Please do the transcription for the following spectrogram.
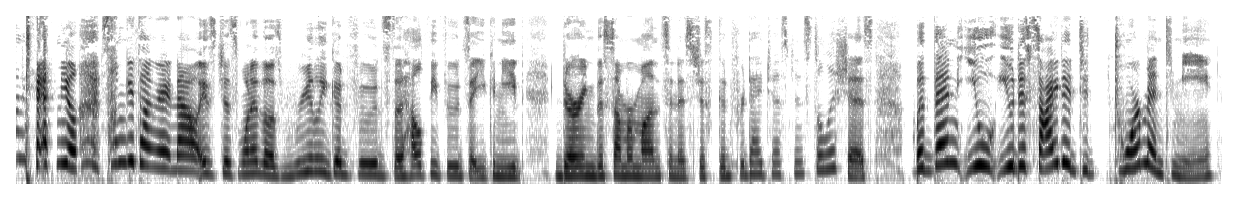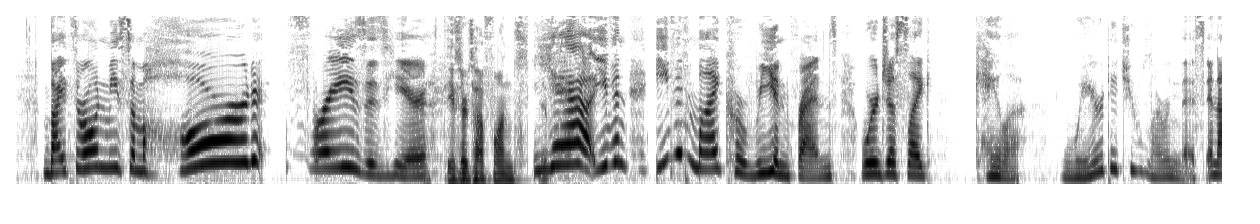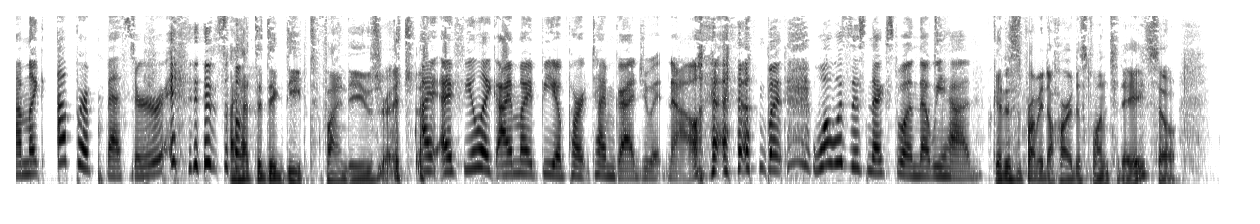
Daniel. Samgyetang right now is just one of those really good foods, the healthy foods that you can eat during the summer months, and it's just good for digestion. It's delicious. But then you you decided to torment me by throwing me some hard phrases here. These are tough ones. Yeah, even even my Korean friends were just like, Kayla, where did you learn this? And I'm like, a professor. so I had to dig deep to find these, right? I, I feel like I might be a part-time graduate now. but what was this next one that we had? Okay, this is probably the hardest one today. So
